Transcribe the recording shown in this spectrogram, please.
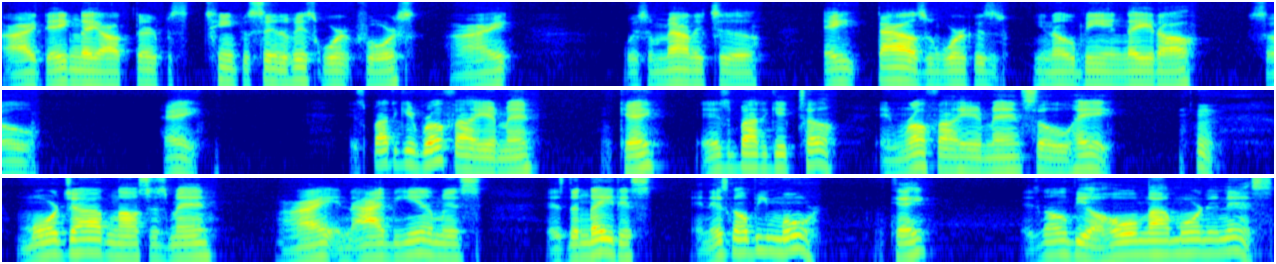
All right, they lay off 13% of its workforce, all right, which amounted to 8,000 workers, you know, being laid off. So, hey, it's about to get rough out here, man. Okay? It's about to get tough and rough out here, man. So, hey, more job losses, man. All right, and IBM is is the latest, and it's gonna be more. Okay, it's gonna be a whole lot more than this.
